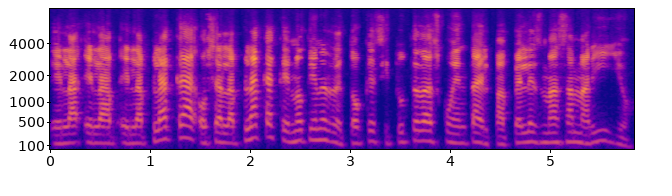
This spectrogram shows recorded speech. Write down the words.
En la, en, la, en la placa, o sea, la placa que no tiene retoque, si tú te das cuenta, el papel es más amarillo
